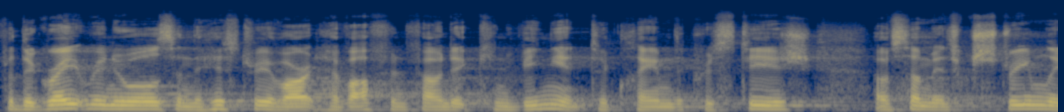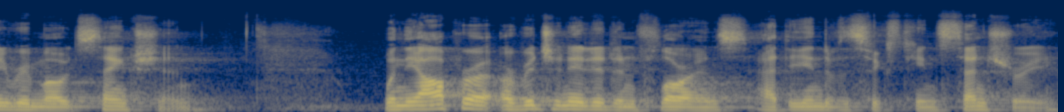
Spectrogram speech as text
for the great renewals in the history of art have often found it convenient to claim the prestige of some extremely remote sanction. When the opera originated in Florence at the end of the 16th century,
